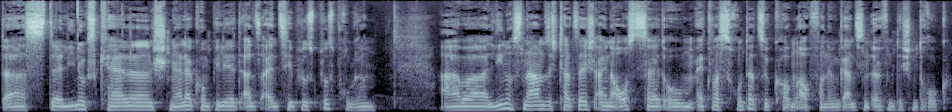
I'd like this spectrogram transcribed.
dass der Linux-Kernel schneller kompiliert als ein C++-Programm. Aber Linus nahm sich tatsächlich eine Auszeit, um etwas runterzukommen, auch von dem ganzen öffentlichen Druck.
